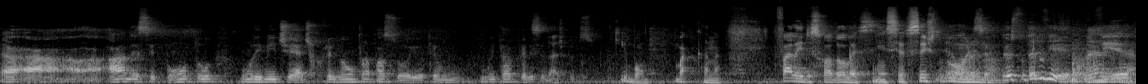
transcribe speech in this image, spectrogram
Há, há, há nesse ponto um limite ético que ele não ultrapassou e eu tenho muita felicidade por isso. Que bom, bacana. Fale de sua adolescência. Você estudou onde? Eu estudei no Vieira, né? Vieira.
